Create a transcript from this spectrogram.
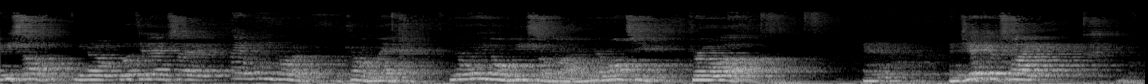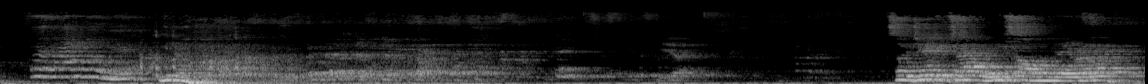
Esau, you know, looked at him and said, Hey, when are you going to become a man? You know, when are you going to be somebody? You know, why don't you grow up? And, and Jacob's like, well, I don't know, man. You know. So Jacob's out with Esau one day, right?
